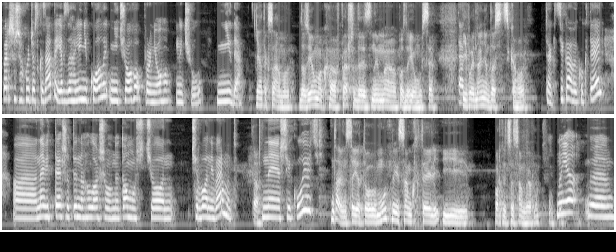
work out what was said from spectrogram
Перше, що хочу сказати, я взагалі ніколи нічого про нього не чула. Ніде. Я так само до зйомок е, вперше де з ним е, познайомився. Так. І поєднання досить цікаве. Так, цікавий коктейль. Навіть те, що ти наголошував на тому, що червоний вермут Так. не шейкують. Ну, так, він стає то мутний сам коктейль і портиться сам вермут. Ну, я е,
